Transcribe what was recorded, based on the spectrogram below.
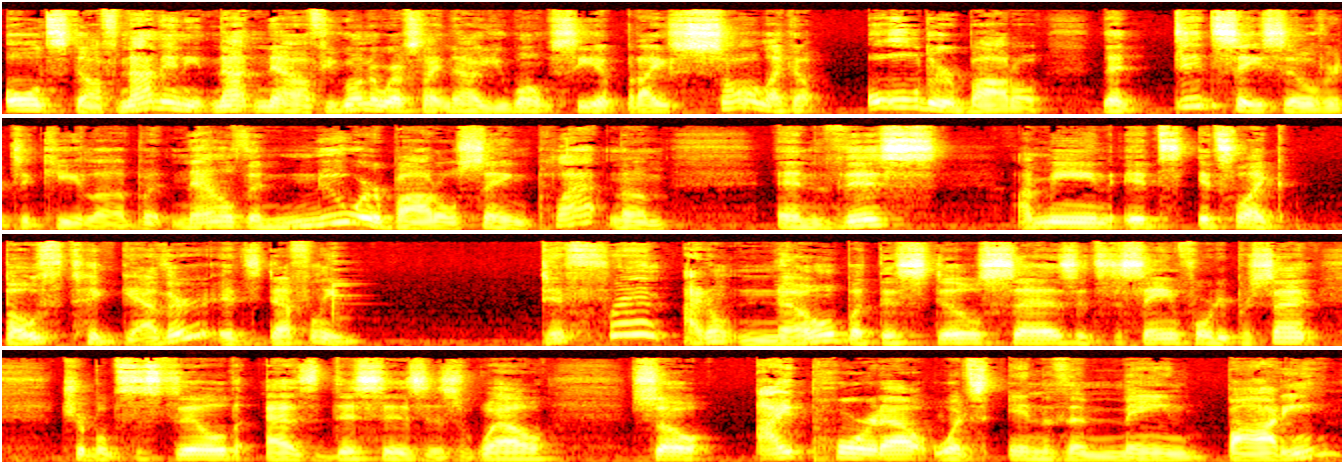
old stuff. Not any not now. If you go on their website now, you won't see it, but I saw like an older bottle that did say silver tequila, but now the newer bottle saying platinum and this I mean, it's it's like both together. It's definitely different. I don't know, but this still says it's the same 40% triple distilled as this is as well. So I poured out what's in the main body.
